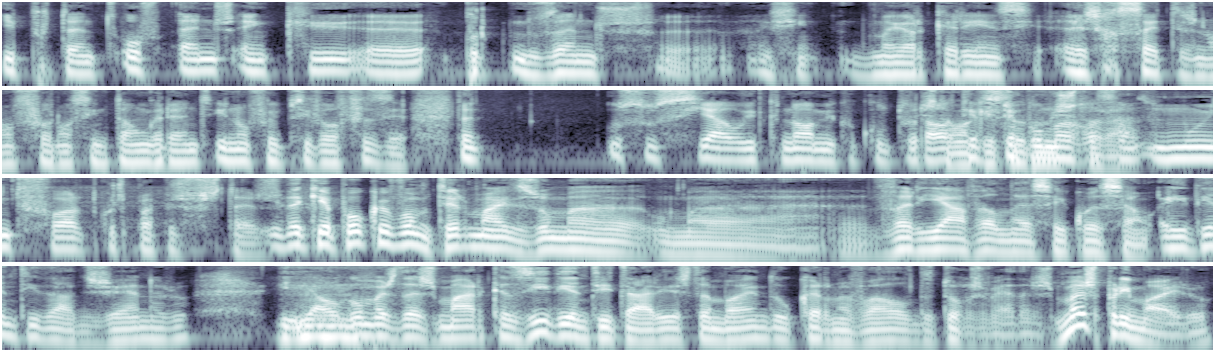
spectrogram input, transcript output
E, portanto, houve anos em que, uh, porque nos anos, uh, enfim, de maior carência, as receitas não foram assim tão grandes e não foi possível fazer. Portanto, o social, o económico, o cultural Estão teve sempre uma misturado. relação muito forte com os próprios festejos. E daqui a pouco eu vou meter mais uma, uma variável nessa equação: a identidade de género e hum. algumas das marcas identitárias também do Carnaval de Torres Vedras. Mas primeiro,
